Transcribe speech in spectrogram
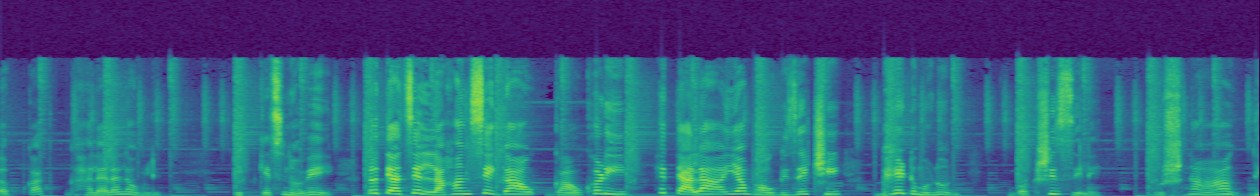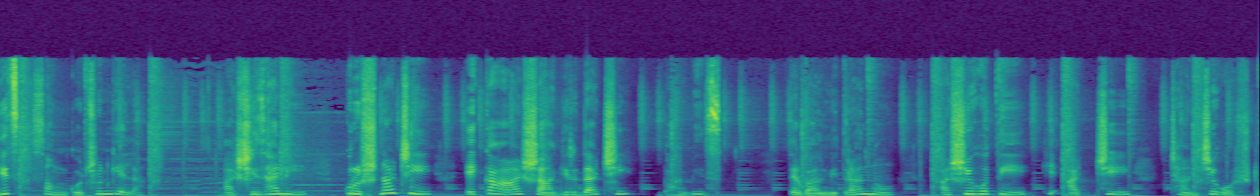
तपकात घालायला लावली. इतकेच नव्हे तर त्याचे लहानसे गाव गावखडी हे त्याला या भाऊबीजेची भेट म्हणून बक्षीस दिले. कृष्णा अगदीच संकोचून गेला. अशी झाली कृष्णाची एका शागिर्दाची भाऊबीज. तर बालमित्रांनो अशी होती ही आजची छानशी गोष्ट.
